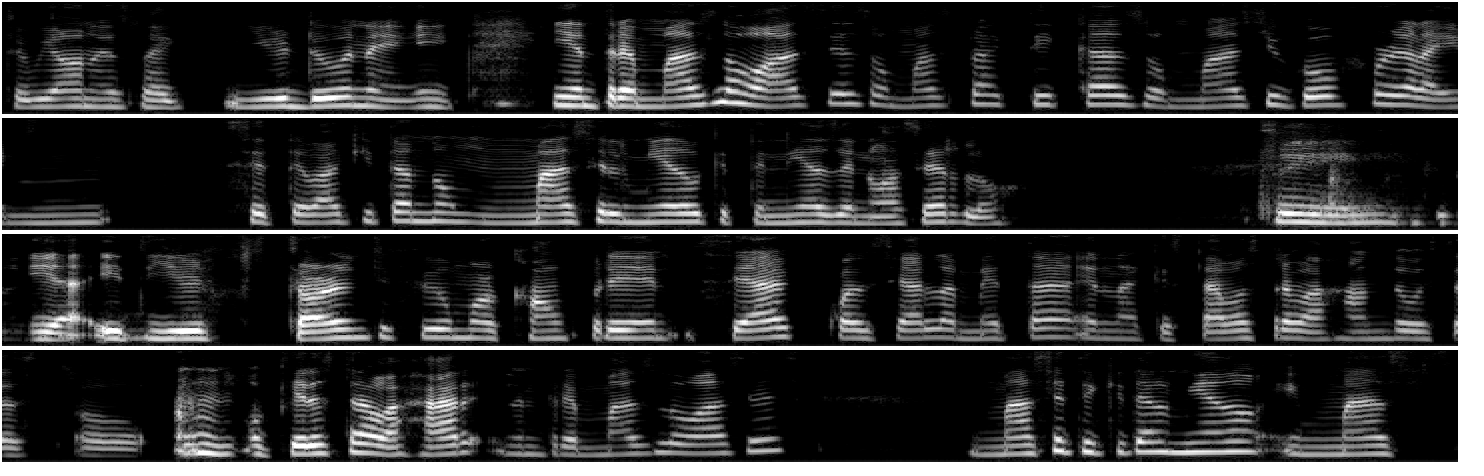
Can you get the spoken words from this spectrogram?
to be honest, like you're doing it, y, y entre más lo haces o más practicas o más you go for it, like, se te va quitando más el miedo que tenías de no hacerlo. Sí. Yeah, it, you're starting to feel more confident, sea cual sea la meta en la que estabas trabajando estás, o, o quieres trabajar, entre más lo haces, más se te quita el miedo y más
